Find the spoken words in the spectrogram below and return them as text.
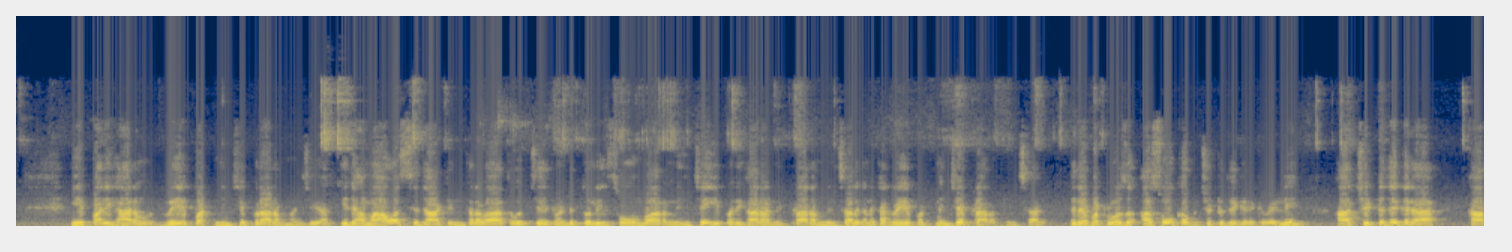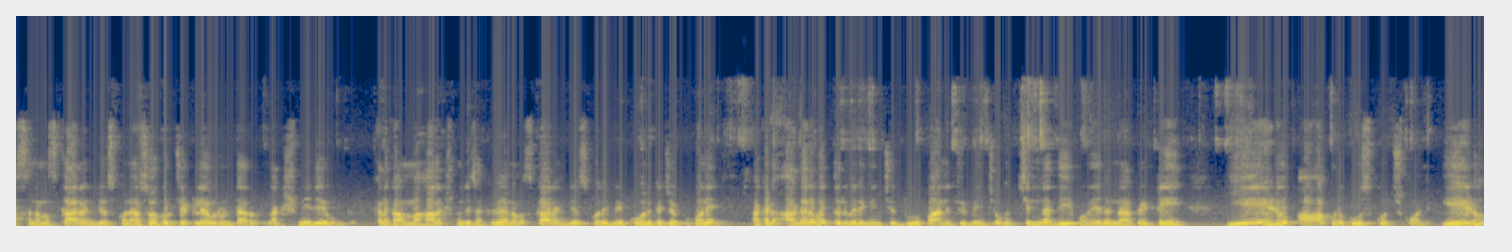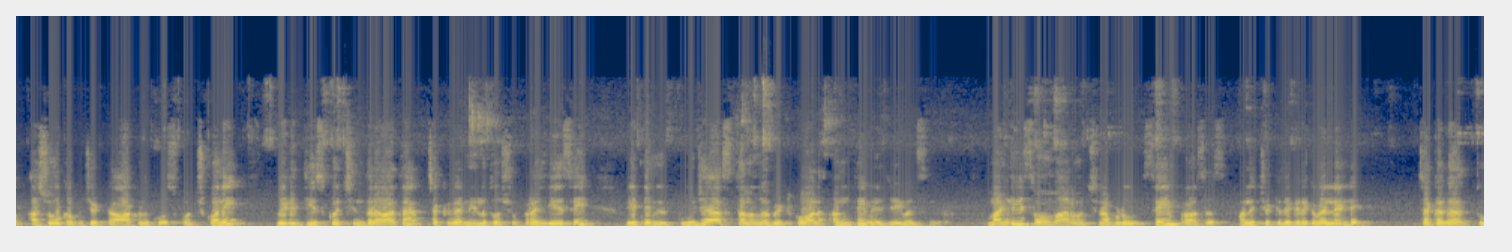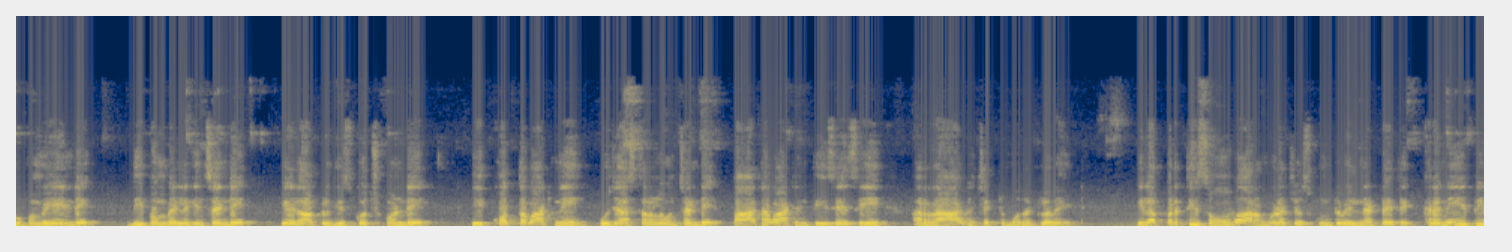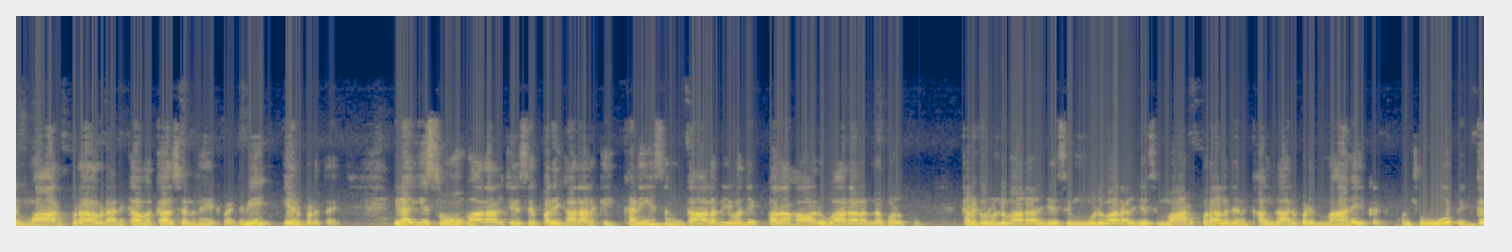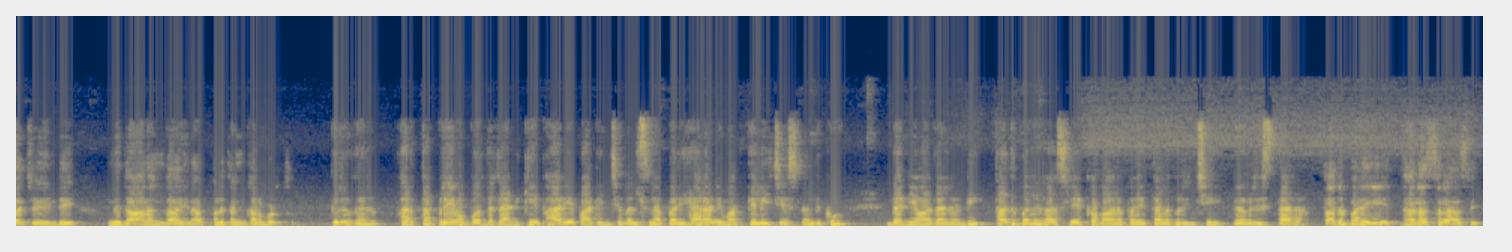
ఈ పరిహారం రేపటి నుంచి ప్రారంభం చేయాలి. ఇది అమావాస్య దాటిన తర్వాత వచ్చేటువంటి తొలి సోమవారం నుంచే ఈ పరిహారాన్ని ప్రారంభించాలి కనుక రేపటి నుంచే ప్రారంభించాలి. రేపటి రోజు అశోకపు చెట్టు దగ్గరికి వెళ్ళి ఆ చెట్టు దగ్గర కాస్త నమస్కారం చేసుకొని అశోకపు చెట్లు ఎవరుంటారు? లక్ష్మీదేవి ఉంటుంది. కనుక ఆ మహాలక్ష్మికి చక్కగా నమస్కారం చేసుకొని మీ కోరిక చెప్పుకొని అక్కడ అగరబత్తులు వెలిగించి ధూపాన్ని చూపించి ఒక చిన్న దీపం ఏదన్నా పెట్టి ఏడు ఆకులు కోసుకొచ్చుకోండి. ఏడు అశోకపు చెట్టు ఆకులు కోసుకొచ్చుకొని వీటిని తీసుకొచ్చిన తర్వాత చక్కగా నీళ్ళతో శుభ్రం చేసి వీటిని మీరు పూజా స్థలంలో పెట్టుకోవాలి. అంతే మీరు చేయవలసింది. మళ్ళీ సోమవారం వచ్చినప్పుడు సేమ్ ప్రాసెస్. మళ్ళీ చెట్టు దగ్గరికి వెళ్ళండి. చక్కగా ధూపం వేయండి దీపం వెలిగించండి ఏడు ఆకులు తీసుకొచ్చుకోండి. ఈ కొత్త వాటిని పూజాస్థలంలో ఉంచండి పాత వాటిని తీసేసి రావి చెట్టు మొదట్లో వేయండి. ఇలా ప్రతి సోమవారం కూడా చేసుకుంటూ వెళ్ళినట్లయితే క్రమేపీ మార్పు రావడానికి అవకాశాలు అనేటువంటివి ఏర్పడతాయి. ఇలా ఈ సోమవారాలు చేసే పరిహారాలకి కనీసం కాల వ్యవధి పదహారు వారాలన్నా పడుతుంది. కనుక రెండు వారాలు చేసి మూడు వారాలు చేసి మార్పు రాలేదని కంగారు పడి మానేయకండి. కొంచెం ఓపిక్గా చేయండి నిదానంగా అయినా ఫలితం కనబడుతుంది. గురుగారు భర్త ప్రేమ పొందడానికి భార్య పాటించవలసిన పరిహారాన్ని మాకు తెలియజేసినందుకు ధన్యవాదాలండి. తదుపరి రాశుల యొక్క వార ఫలితాల గురించి వివరిస్తారా? తదుపరి ధనసు రాశి.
